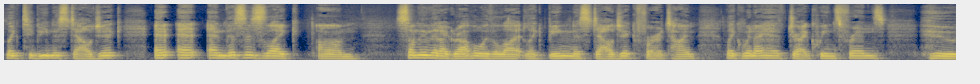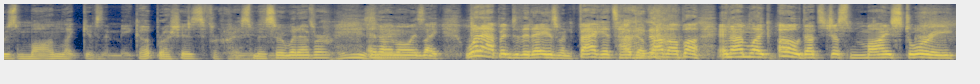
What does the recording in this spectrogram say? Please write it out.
like to be nostalgic, and and, and this is like um, something that I grapple with a lot, like being nostalgic for a time. Like when I have drag queens friends whose mom like gives them makeup brushes for Christmas or whatever, and I'm always like, "What happened to the days when faggots had to blah blah blah?" And I'm like, "Oh, that's just my story,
